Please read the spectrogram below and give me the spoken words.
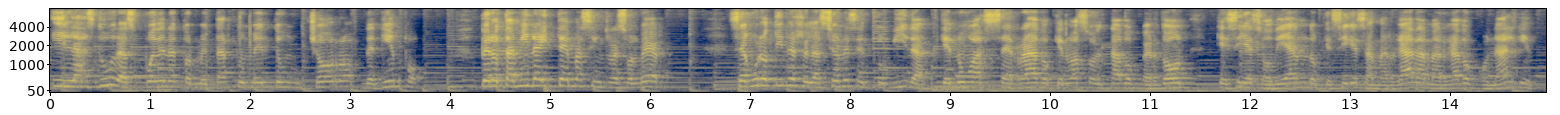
Y las dudas pueden atormentar tu mente un chorro de tiempo. Pero también hay temas sin resolver. Seguro tienes relaciones en tu vida que no has cerrado, que no has soltado perdón, que sigues odiando, que sigues amargada, amargado con alguien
